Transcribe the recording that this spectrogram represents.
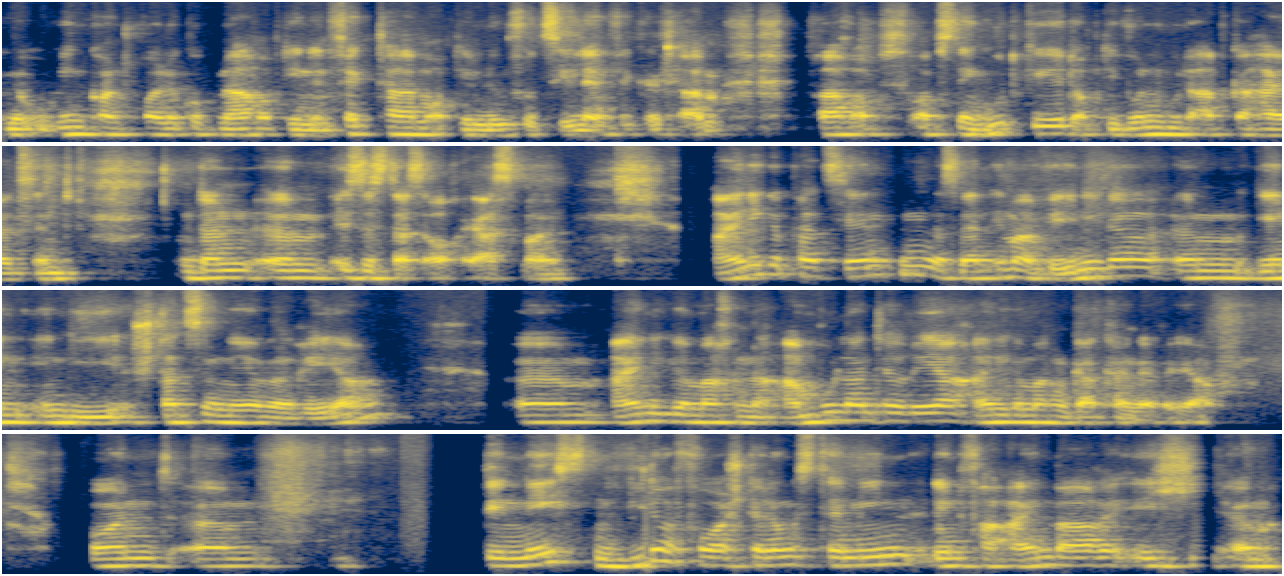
eine Urinkontrolle, gucke nach, ob die einen Infekt haben, ob die Lymphozele entwickelt haben. Frage, ob es denen gut geht, ob die Wunden gut abgeheilt sind. Und dann ähm, ist es das auch erstmal. Einige Patienten, das werden immer weniger, ähm, gehen in die stationäre Reha ähm, einige machen eine ambulante Reha, einige machen gar keine Reha. Und ähm, den nächsten Wiedervorstellungstermin, den vereinbare ich ähm,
